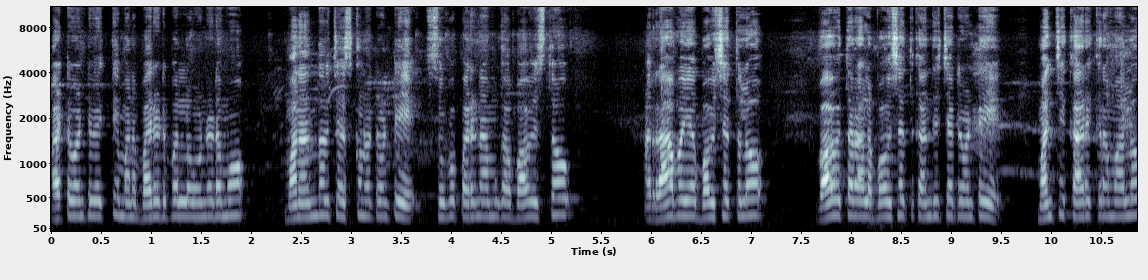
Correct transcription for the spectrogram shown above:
అటువంటి వ్యక్తి మన బైరెడ్డిపల్లిలో ఉండడము మనందరూ చేసుకున్నటువంటి శుభ పరిణామంగా భావిస్తూ రాబోయే భవిష్యత్తులో భావితరాల భవిష్యత్తుకు అందించేటువంటి మంచి కార్యక్రమాలు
